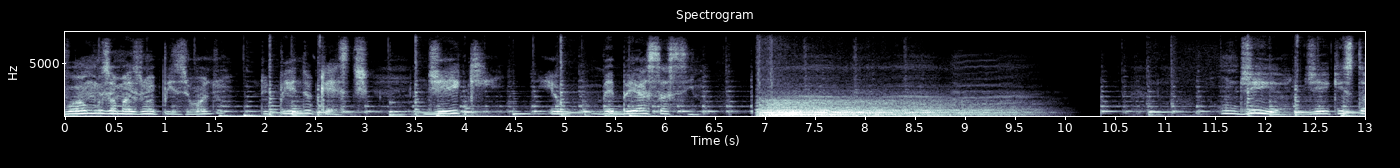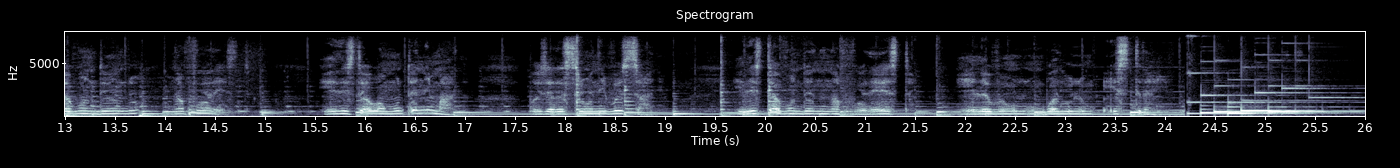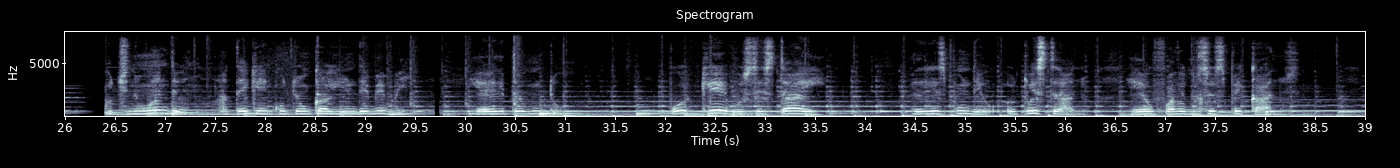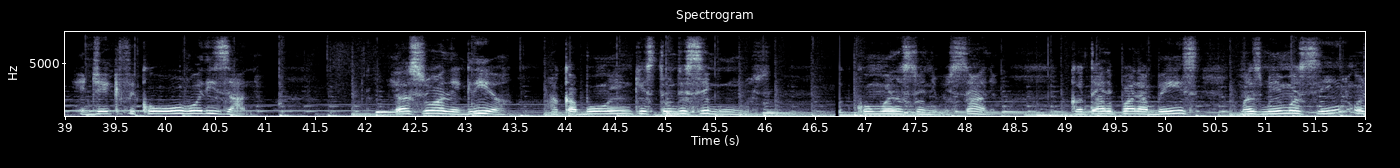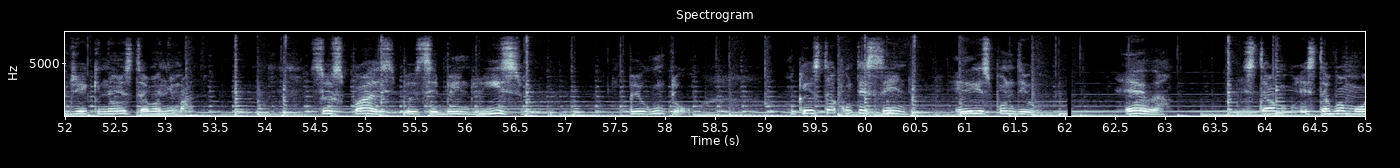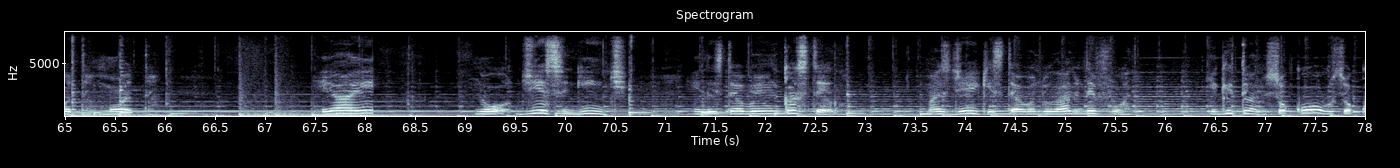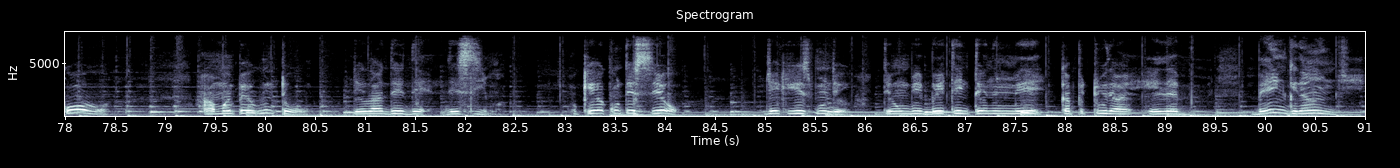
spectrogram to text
Vamos a mais um episódio do PendoCast. Jake e o bebê assassino. Um dia, Jake estava andando na floresta. Ele estava muito animado, pois era seu aniversário. Ele estava andando na floresta e ele ouviu um barulho estranho. Continuou andando até que encontrou um carrinho de bebê. E aí ele perguntou: Por que você está aí? Ele respondeu: Eu estou estrado e eu falo dos seus pecados. E Jake ficou horrorizado. E a sua alegria acabou em questão de segundos. Como era seu aniversário, cantaram parabéns, mas mesmo assim o Jake não estava animado. Seus pais, percebendo isso, perguntou: O que está acontecendo? Ele respondeu: Ela estava, estava morta, morta. E aí, no dia seguinte, ele estava em um castelo, mas Jake estava do lado de fora e gritando: Socorro, socorro! A mãe perguntou de lá de, de, de cima: O que aconteceu? Jake respondeu: Tem um bebê tentando me capturar. Ele é bem grande.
